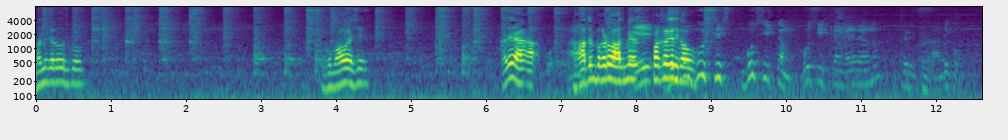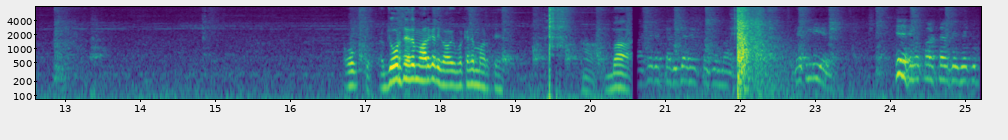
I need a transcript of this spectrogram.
बंद करो उसको। घुमाओ ऐसे। अरे हाथ में पकड़ो हाथ में पकड़ के दिखाओ। बूस्ट सिस- बुश सिस्टम बूस्ट सिस्टम है ना देखो। ओके अब ज़ोर से ऐसे मार के दिखाओ एक बार कैसे मारते हैं। हाँ बस तरीका देख के मार। देख लिए। पड़ता है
